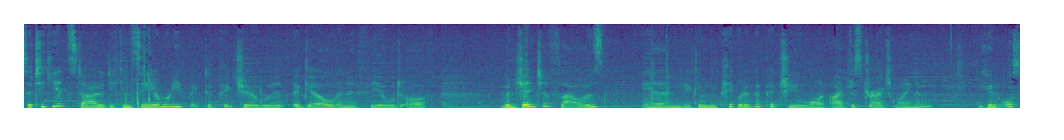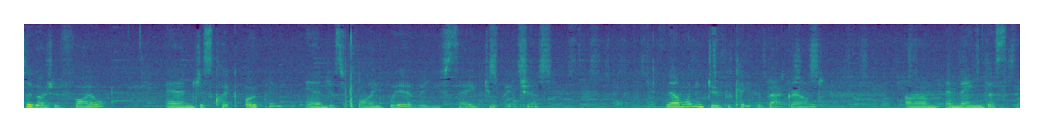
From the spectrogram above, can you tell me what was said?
So to get started you can see I've already picked a picture with a girl in a field of magenta flowers and you can pick whatever picture you want. I've just dragged mine in. You can also go to file and just click open and just find wherever you saved your picture. Now I'm going to duplicate the background um, and name this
